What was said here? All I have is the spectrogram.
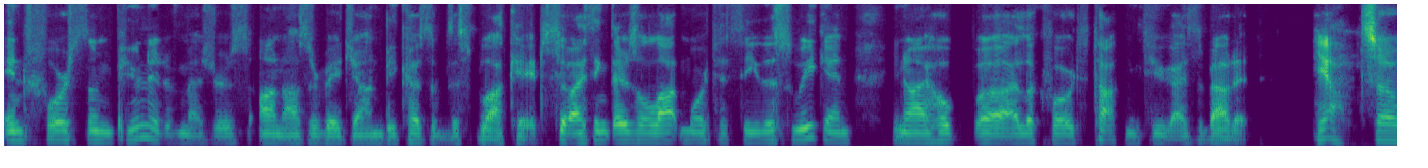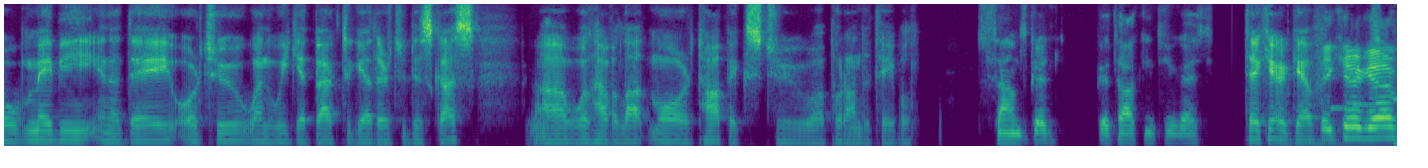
enforce some punitive measures on Azerbaijan because of this blockade. So I think there's a lot more to see this week, and you know, I hope uh, I look forward to talking to you guys about it. Yeah. So maybe in a day or two, when we get back together to discuss, uh, we'll have a lot more topics to uh, put on the table. Sounds good. Good talking to you guys. Take care, Gev. Take care, Gev.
